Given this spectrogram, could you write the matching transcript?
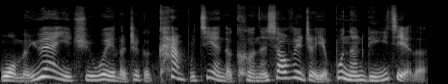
我们愿意去为了这个看不见的，可能消费者也不能理解的。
